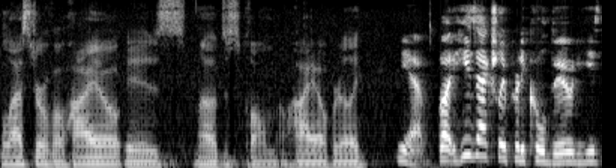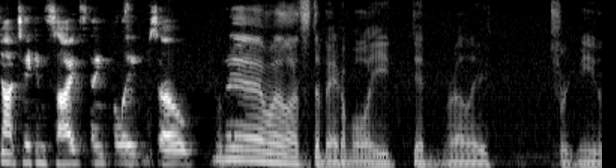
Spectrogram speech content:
Blaster of Ohio is, well, just call him Ohio, really. Yeah, but he's actually a pretty cool dude. He's not taking sides, thankfully. So Yeah, well, that's debatable. He didn't really treat me the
